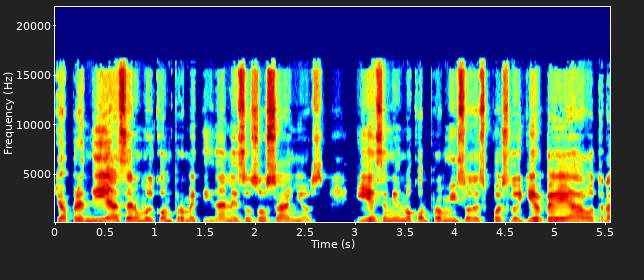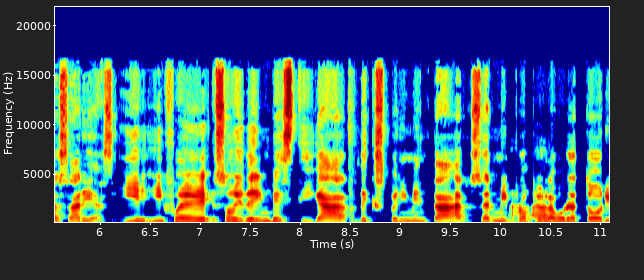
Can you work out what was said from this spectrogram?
yo aprendí a ser muy comprometida en esos dos años y ese mismo compromiso después lo llevé a otras áreas y, y fue, soy de investigar, de experimentar, ser mi propio laboratorio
